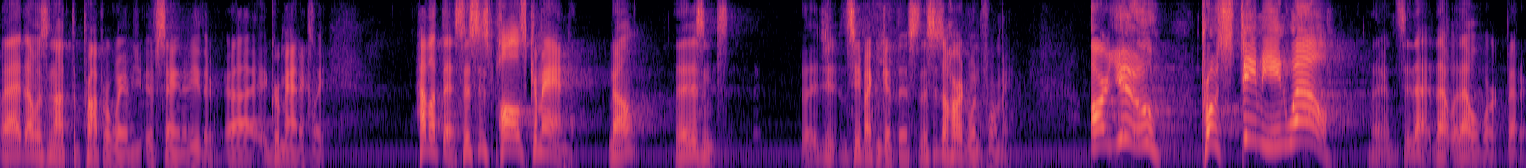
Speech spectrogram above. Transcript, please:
Uh, that was not the proper way of, of saying it either, uh, grammatically. How about this? This is Paul's command. No, that isn't. Let's uh, see if I can get this. This is a hard one for me. Are you prostiming well? See, that, that, that will work better.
